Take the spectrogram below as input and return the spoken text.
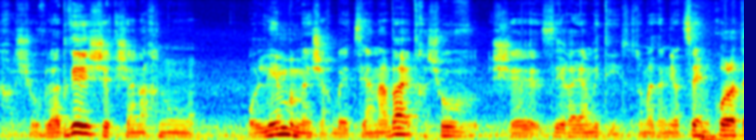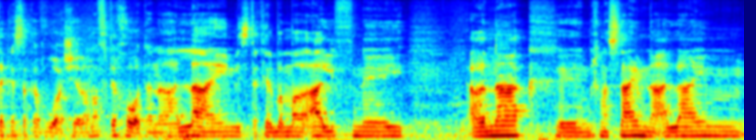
חשוב להדגיש שכשאנחנו עולים במשך ביציאה מהבית, חשוב שזה ייראה אמיתי. זאת אומרת, אני יוצא עם כל הטקס הקבוע של המפתחות, הנעליים, להסתכל במראה לפני, ארנק, אה, מכנסיים, נעליים,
